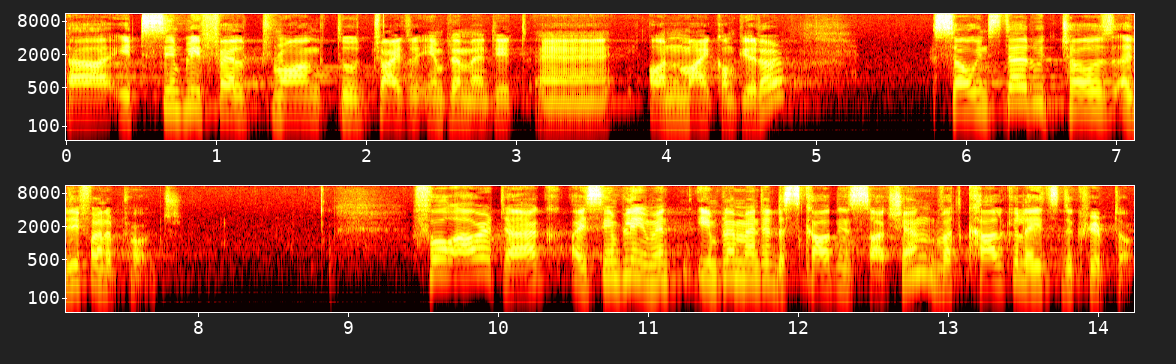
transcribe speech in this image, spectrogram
Uh, it simply felt wrong to try to implement it uh, on my computer. So instead we chose a different approach. For our attack, I simply implemented a scout instruction that calculates the crypto.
